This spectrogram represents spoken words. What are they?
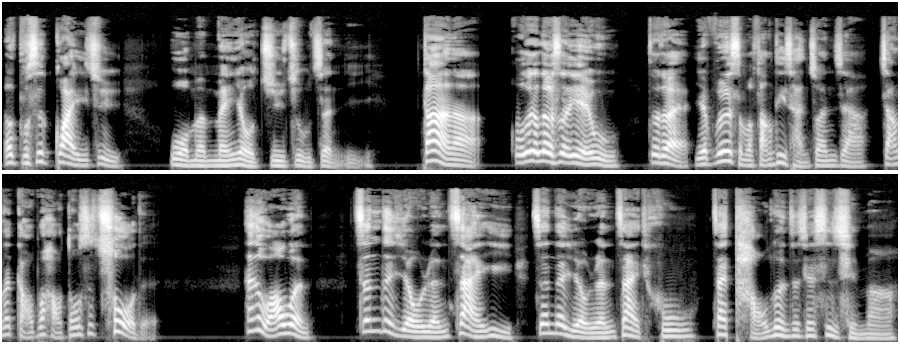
而不是怪一句我们没有居住正义。当然了，我这个乐色业务。对不对？也不是什么房地产专家讲的，搞不好都是错的。但是我要问：真的有人在意？真的有人在乎、在讨论这些事情吗？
